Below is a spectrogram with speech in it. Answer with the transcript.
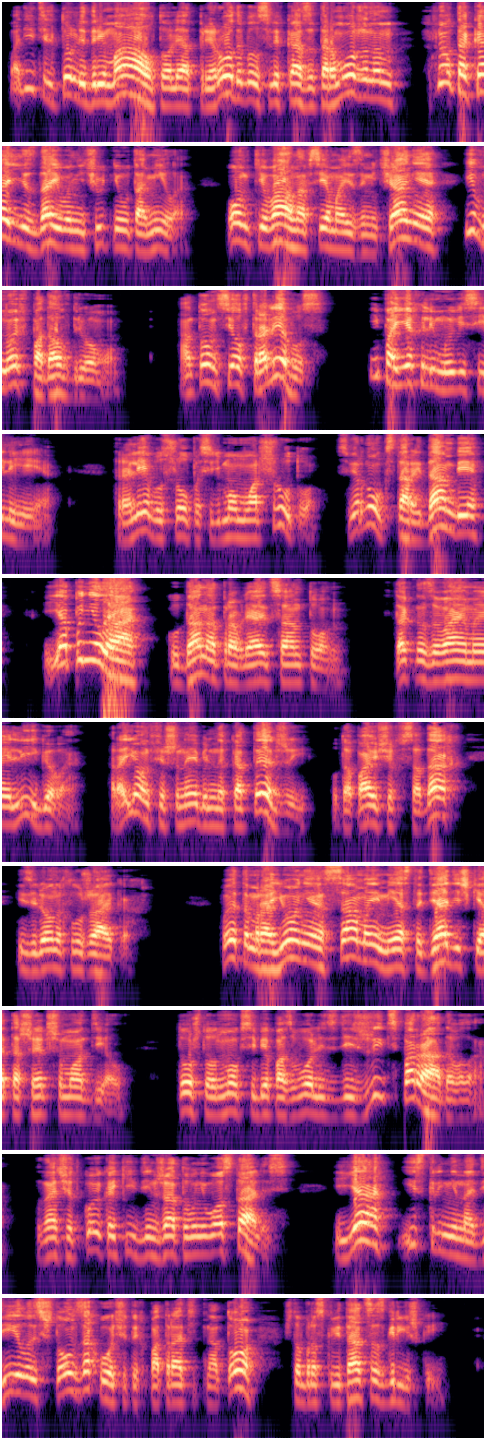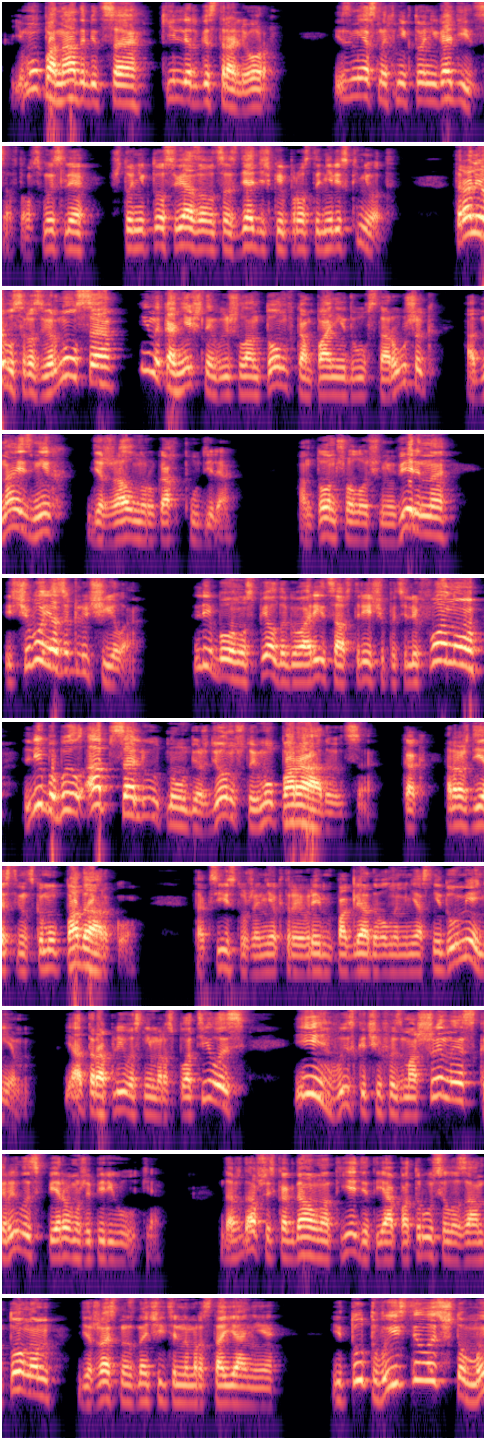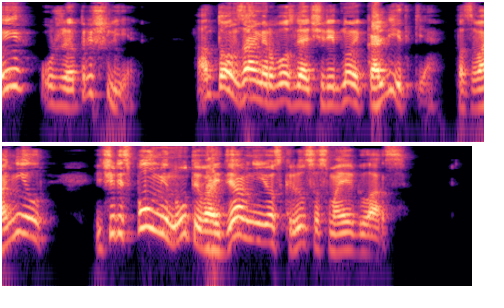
Водитель то ли дремал, то ли от природы был слегка заторможенным, но такая езда его ничуть не утомила. Он кивал на все мои замечания и вновь впадал в дрему. Антон сел в троллейбус, и поехали мы веселее. Троллейбус шел по седьмому маршруту, свернул к старой дамбе, и я поняла, куда направляется Антон. Так называемое Лигово, район фешенебельных коттеджей, утопающих в садах и зеленых лужайках. В этом районе самое место дядечке, отошедшему от дел. То, что он мог себе позволить здесь жить, порадовало. Значит, кое-какие деньжата у него остались. И я искренне надеялась, что он захочет их потратить на то, чтобы расквитаться с Гришкой. Ему понадобится киллер-гастролер. Из местных никто не годится, в том смысле, что никто связываться с дядечкой просто не рискнет. Троллейбус развернулся, и на конечной вышел Антон в компании двух старушек, одна из них держала на руках пуделя. Антон шел очень уверенно, из чего я заключила. Либо он успел договориться о встрече по телефону, либо был абсолютно убежден, что ему порадуются, как рождественскому подарку. Таксист уже некоторое время поглядывал на меня с недоумением. Я торопливо с ним расплатилась и, выскочив из машины, скрылась в первом же переулке. Дождавшись, когда он отъедет, я потрусила за Антоном, держась на значительном расстоянии. И тут выяснилось, что мы уже пришли. Антон замер возле очередной калитки, позвонил и через полминуты, войдя в нее, скрылся с моих глаз.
